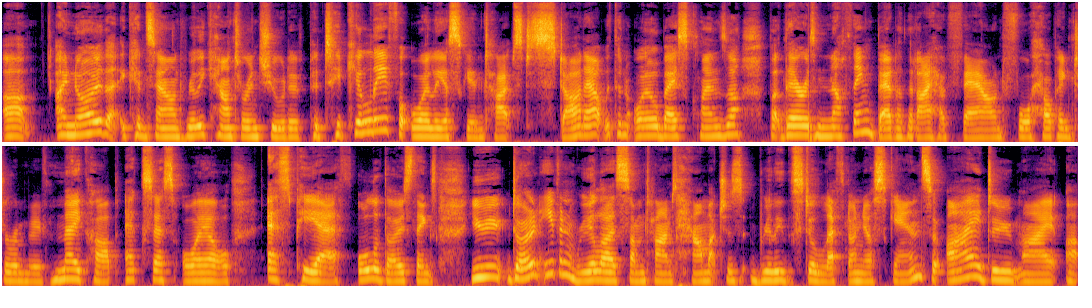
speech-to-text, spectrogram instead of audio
Uh, I know that it can sound really counterintuitive, particularly for oilier skin types, to start out with an oil based cleanser, but there is nothing better that I have found for helping to remove makeup, excess oil, SPF, all of those things. You don't even realize sometimes how much is really still left on your skin. So I do my uh,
